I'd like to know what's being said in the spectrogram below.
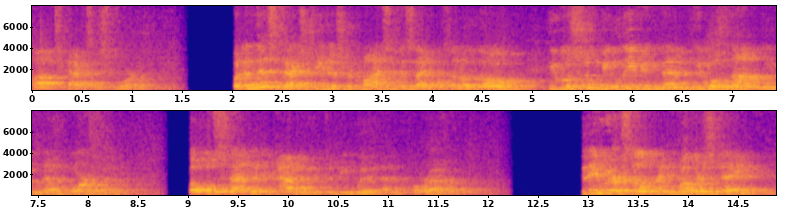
uh, text this morning. But in this text, Jesus reminds the disciples that although he will soon be leaving them, he will not leave them orphaned, but will send an advocate to be with them forever. Today we are celebrating Mother's Day.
